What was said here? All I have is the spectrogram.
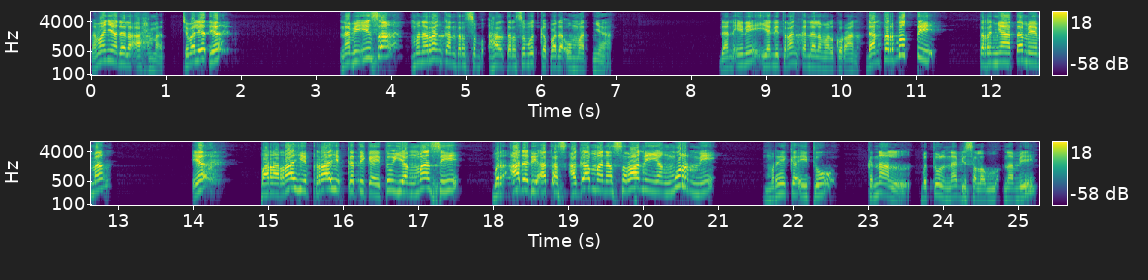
Namanya adalah Ahmad. Coba lihat ya. Nabi Isa menerangkan tersebut, hal tersebut kepada umatnya. Dan ini yang diterangkan dalam Al-Quran. Dan terbukti ternyata memang ya para rahib-rahib ketika itu yang masih berada di atas agama Nasrani yang murni, mereka itu kenal betul Nabi sallallahu Nabi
